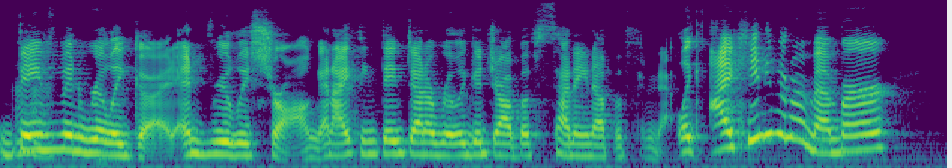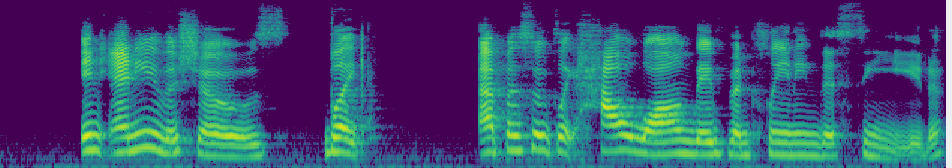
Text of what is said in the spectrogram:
Mm-hmm. they've been really good and really strong, and I think they've done a really good job of setting up a finale. Like I can't even remember in any of the shows, like episodes, like how long they've been planting this seed.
